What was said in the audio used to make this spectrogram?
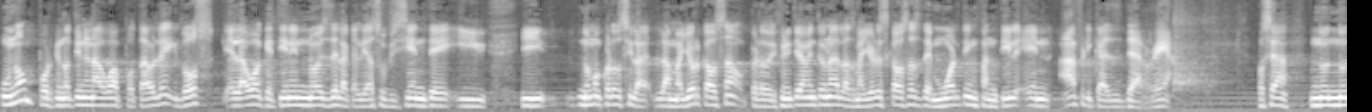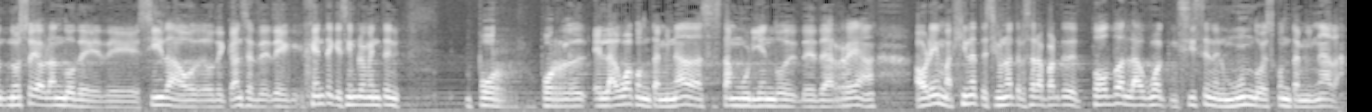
uno, porque no tienen agua potable, y dos, el agua que tienen no es de la calidad suficiente, y, no me acuerdo si la, la, mayor causa, pero definitivamente una de las mayores causas de muerte infantil en África es diarrea. O sea, no, estoy hablando de, sida o de, cáncer, de, gente que simplemente por, por el agua contaminada se está muriendo de, diarrea. Ahora imagínate si una tercera parte de toda el agua que existe en el mundo es contaminada.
